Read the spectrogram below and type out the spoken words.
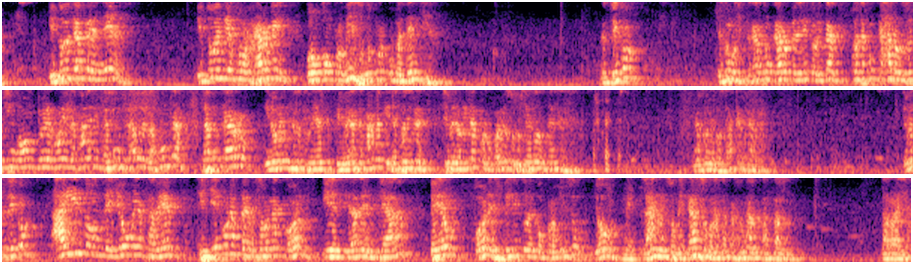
Y tuve que aprender. Y tuve que forjarme con compromiso, no por competencia. ¿Me explico? Es como si sacaras un carro, Pedrito, ahorita, pues saco un carro, soy chingón, tuve el rollo de la madre, salí inflado de la junta, saco un carro y no vendes la primera, primera semana y después dices, si me lo quitan por lo cual lo soluciono dos veces. Mejor me lo saques, carro. ¿Sí me explico? Ahí es donde yo voy a saber si llega una persona con identidad de empleada, pero con espíritu de compromiso, yo me lanzo, me caso con esa persona hasta la raya.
